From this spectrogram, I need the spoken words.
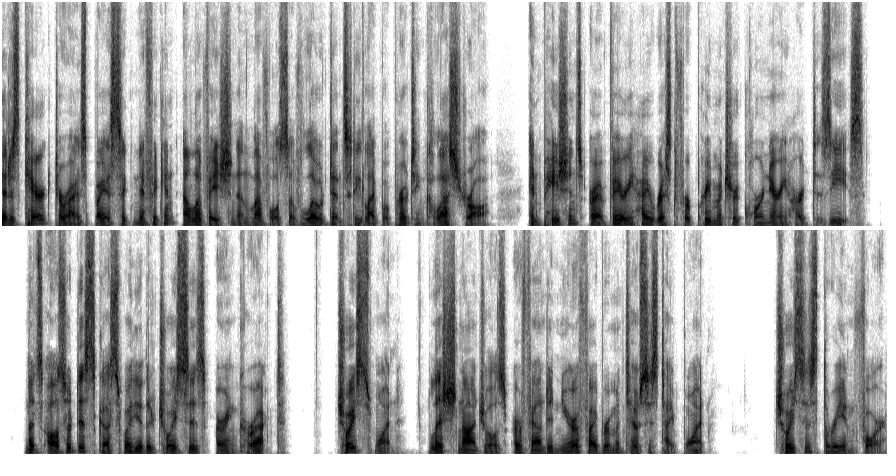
that is characterized by a significant elevation in levels of low density lipoprotein cholesterol, and patients are at very high risk for premature coronary heart disease. Let's also discuss why the other choices are incorrect. Choice 1 Lisch nodules are found in neurofibromatosis type 1. Choices 3 and 4.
